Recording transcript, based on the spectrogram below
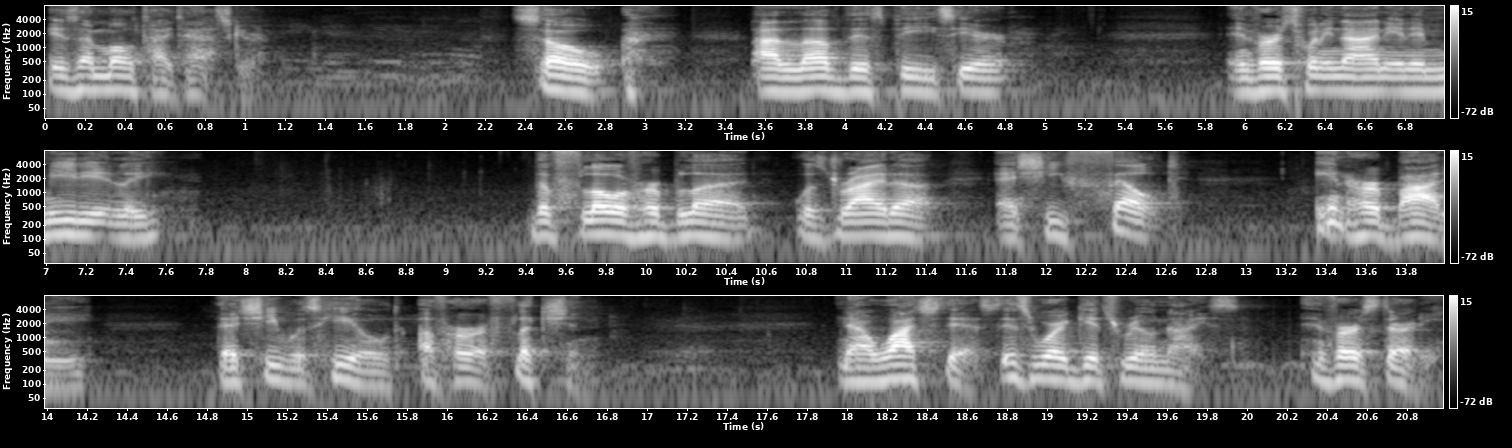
is a multitasker. So I love this piece here in verse 29 and immediately the flow of her blood was dried up and she felt in her body that she was healed of her affliction. Now, watch this. This is where it gets real nice in verse 30.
